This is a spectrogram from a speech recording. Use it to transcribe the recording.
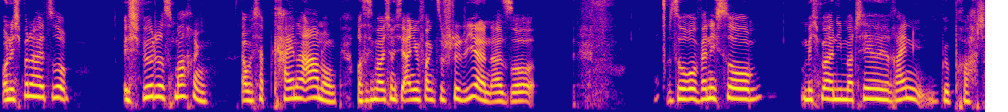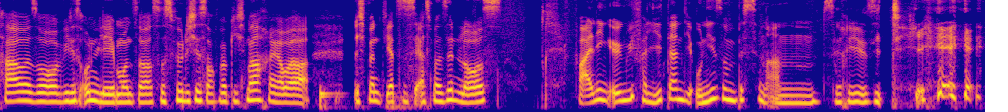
Und ich bin halt so, ich würde es machen, aber ich habe keine Ahnung. Außerdem habe ich nicht angefangen zu studieren. Also so, wenn ich so mich mal in die Materie reingebracht habe, so wie das Unleben und sowas, das würde ich jetzt auch wirklich machen, aber ich finde, jetzt ist es erstmal sinnlos. Vor allen Dingen irgendwie verliert dann die Uni so ein bisschen an Seriosität.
